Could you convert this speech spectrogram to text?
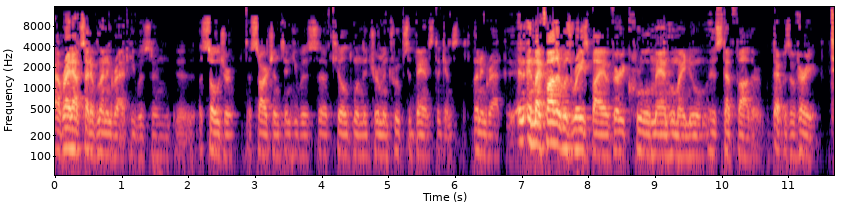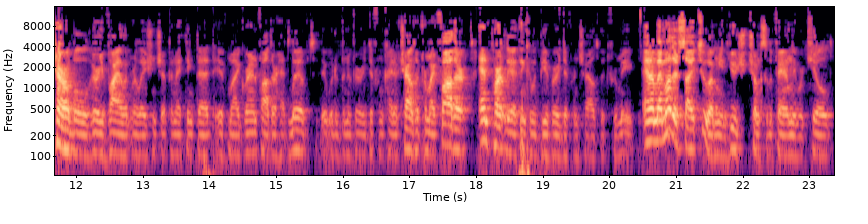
uh, right outside of Leningrad. He was uh, a soldier, a sergeant, and he was uh, killed when the German troops advanced against Leningrad. And, and my father was raised by a very cruel man whom I knew, his stepfather. That was a very terrible, very violent relationship, and I think that if my grandfather had lived, it would have been a very different kind of childhood for my father, and partly I think it would be a very different childhood for me. And on my mother's side too, I mean, huge chunks of the family were killed,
